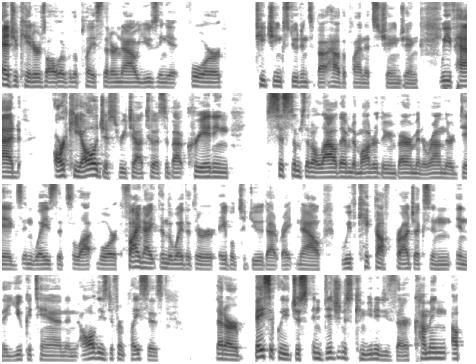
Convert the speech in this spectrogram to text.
educators all over the place that are now using it for teaching students about how the planet's changing. We've had archaeologists reach out to us about creating systems that allow them to monitor the environment around their digs in ways that's a lot more finite than the way that they're able to do that right now. We've kicked off projects in in the Yucatan and all these different places that are basically just indigenous communities that are coming up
